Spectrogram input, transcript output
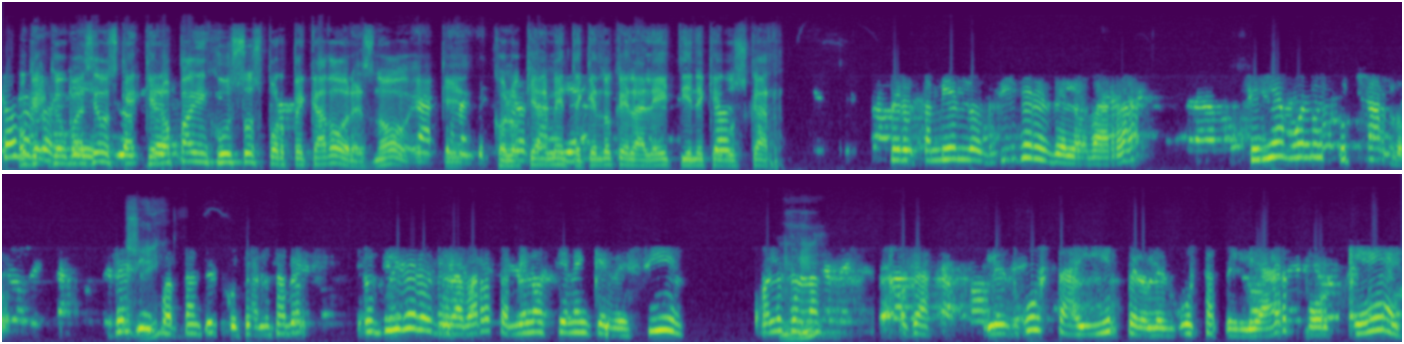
todos como decíamos que, no paguen justos por pecadores no eh, que, coloquialmente que es lo que la ley tiene que buscar. Pero también los líderes de la barra sería bueno escucharlos. Es importante escucharlos. A ver los líderes de la barra también nos tienen que decir cuáles son las o sea les gusta ir pero les gusta pelear por qué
